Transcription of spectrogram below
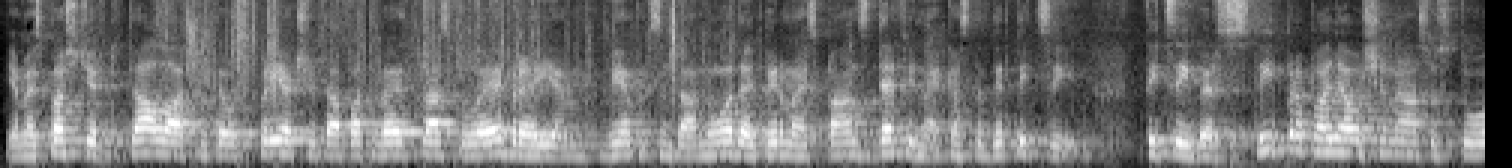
Ja mēs pašķirtu tālāk, tad uz priekšu tāpat vēstulē ebrejiem 11. nodaļa, 1. pāns definē, kas tad ir ticība. Ticība ir stipra paļaušanās uz to,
